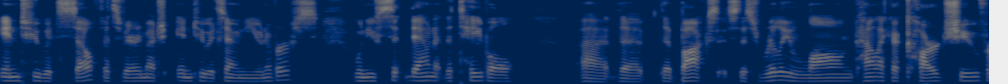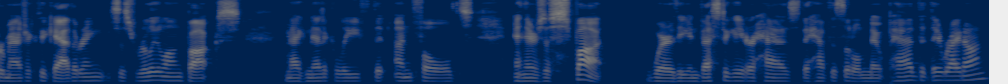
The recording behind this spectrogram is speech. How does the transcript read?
into itself. It's very much into its own universe. When you sit down at the table uh, the the box. It's this really long, kind of like a card shoe for Magic the Gathering. It's this really long box, magnetic leaf that unfolds, and there's a spot where the investigator has. They have this little notepad that they write on,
